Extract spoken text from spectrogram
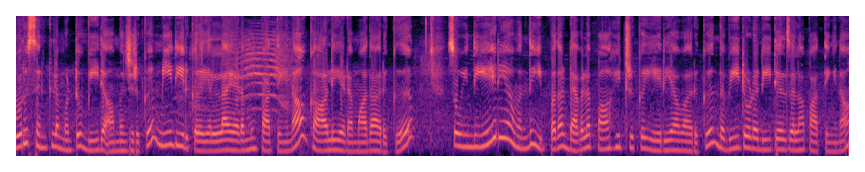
ஒரு சென்ட்டில் மட்டும் வீடு அமைஞ்சிருக்கு. மீதி இருக்கிற எல்லா இடமும் பார்த்திங்கன்னா காலி இடமா தான் இருக்குது ஸோ இந்த ஏரியா வந்து இப்போ தான் டெவலப் ஆகிட்டுருக்க ஏரியாவாக இருக்குது இந்த வீட்டோட டீட்டெயில்ஸ் எல்லாம் பார்த்தீங்கன்னா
